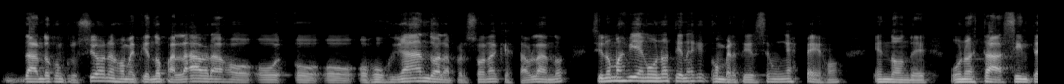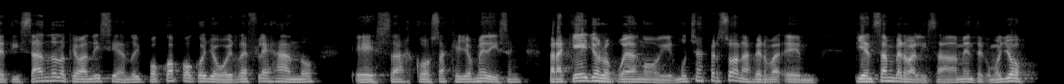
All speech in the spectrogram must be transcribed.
dando conclusiones o metiendo palabras o, juzgando a la persona que está hablando, sino más bien uno tiene que convertirse en un espejo en donde uno está sintetizando lo que van diciendo y poco a poco yo voy reflejando esas cosas que ellos me dicen para que ellos lo puedan oír. Muchas personas eh, piensan verbalizadamente, como yo.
